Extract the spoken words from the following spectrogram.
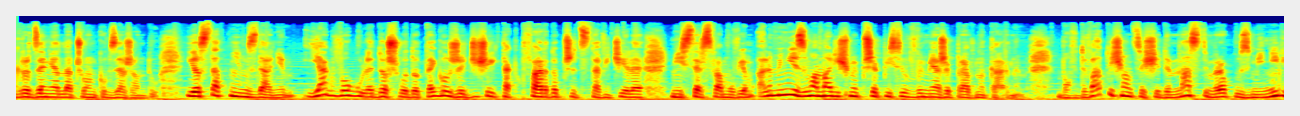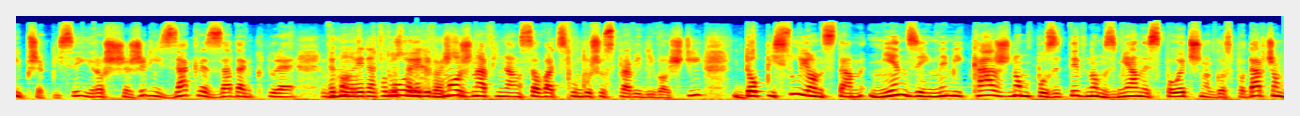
wynagrodzenia dla członków zarządu. I ostatnim zdaniem, jak w ogóle doszło do tego, że dzisiaj tak twardo przedstawiciele ministerstwa mówią, ale my nie złamaliśmy przepisów w wymiarze prawnokarnym, bo w 2017 roku zmienili przepisy i rozszerzyli zakres zadań, które Wykonuje ten Fundusz Sprawiedliwości. można finansować z Funduszu Sprawiedliwości, dopisując tam między innymi każdą pozytywną zmianę społeczno-gospodarczą,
